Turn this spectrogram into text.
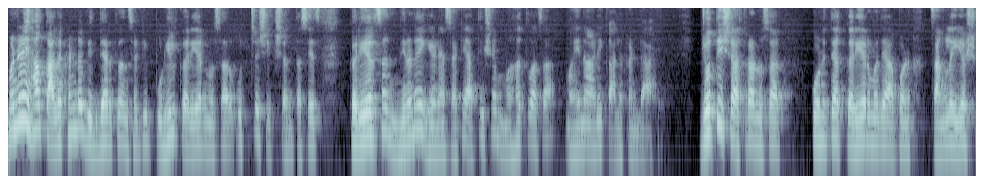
मंडळी हा कालखंड विद्यार्थ्यांसाठी पुढील करिअरनुसार उच्च शिक्षण तसेच करिअरचा निर्णय घेण्यासाठी अतिशय महत्त्वाचा महिना आणि कालखंड आहे. ज्योतिषशास्त्रानुसार कोणत्या करिअरमध्ये आपण चांगलं यश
